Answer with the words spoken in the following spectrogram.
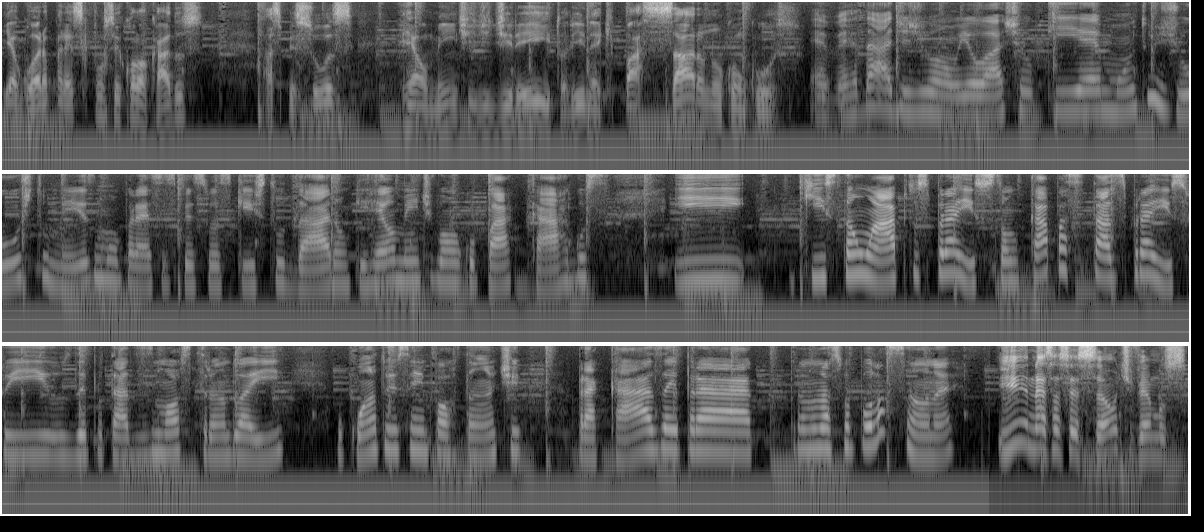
e agora parece que vão ser colocados as pessoas realmente de direito ali, né, que passaram no concurso. É verdade, João. E eu acho que é muito justo mesmo para essas pessoas que estudaram, que realmente vão ocupar cargos e que estão aptos para isso, estão capacitados para isso. E os deputados mostrando aí o quanto isso é importante para casa e para a nossa população, né? E nessa sessão tivemos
